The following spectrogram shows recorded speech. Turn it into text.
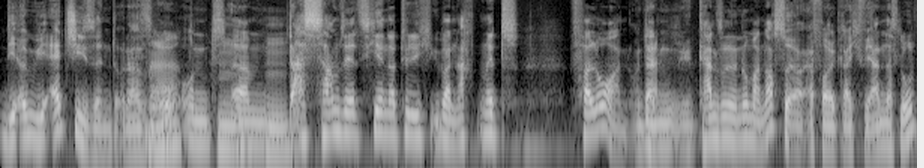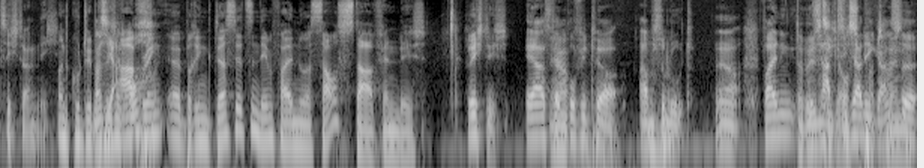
die irgendwie edgy sind oder so. Ja. Und Mhm. ähm, das haben sie jetzt hier natürlich über Nacht mit verloren. Und dann kann so eine Nummer noch so er erfolgreich werden, das lohnt sich dann nicht. Und gute Was PR auch- bring, äh, bringt das jetzt in dem Fall nur Southstar, finde ich. Richtig, er ist der Ja. Profiteur, absolut. Ja. Vor allen Dingen, Da es hat sich sich ja die Parteien. ganze,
